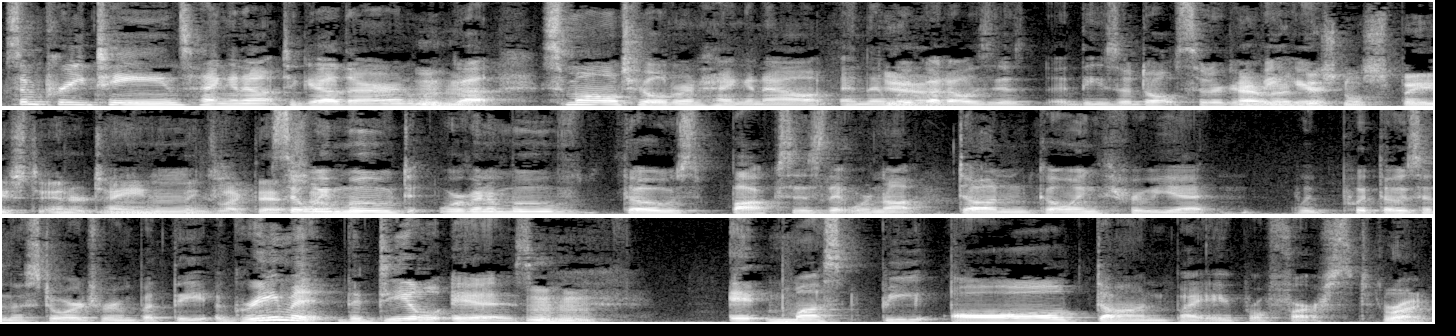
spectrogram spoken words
some preteens hanging out together and we've mm-hmm. got small children hanging out and then we've Mm-hmm. Got all these uh, these adults that are going to be here additional space to entertain mm-hmm. things like that. so we moved we're going to move those boxes that we're not done going through yet we put those in the storage room but the agreement the deal is mm-hmm. it must be all done by april 1st Right.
